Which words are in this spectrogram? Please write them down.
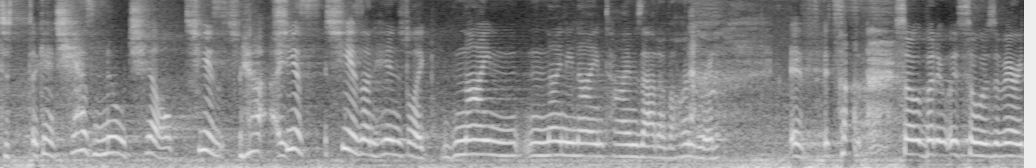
just again she has no chill. She is Yeah, I- she is she is unhinged like nine, 99 times out of hundred. It's, it's so, but it was so it was a very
